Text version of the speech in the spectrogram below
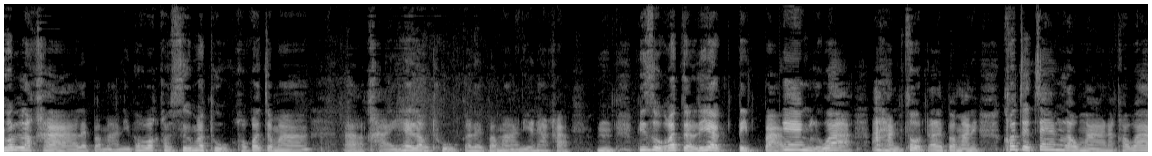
ลดราคาอะไรประมาณนี้ เพราะว่าเขาซื้อมาถูกเขาก็จะมาาขายให้เราถูกอะไรประมาณนี้นะคะพี่สุก็จะเรียกติดปากแห้งหรือว่าอาหารสดอะไรประมาณนี้เขาจะแจ้งเรามานะคะว่า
